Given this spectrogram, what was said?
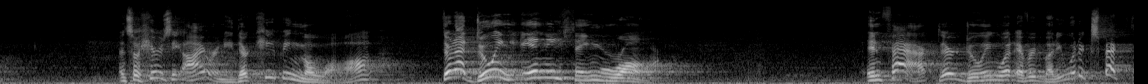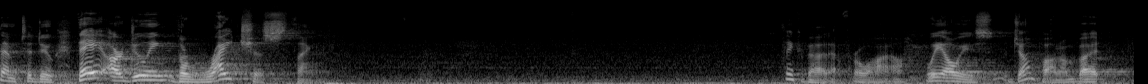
And so here's the irony they're keeping the law, they're not doing anything wrong. In fact, they're doing what everybody would expect them to do. They are doing the righteous thing. Think about that for a while. We always jump on them, but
